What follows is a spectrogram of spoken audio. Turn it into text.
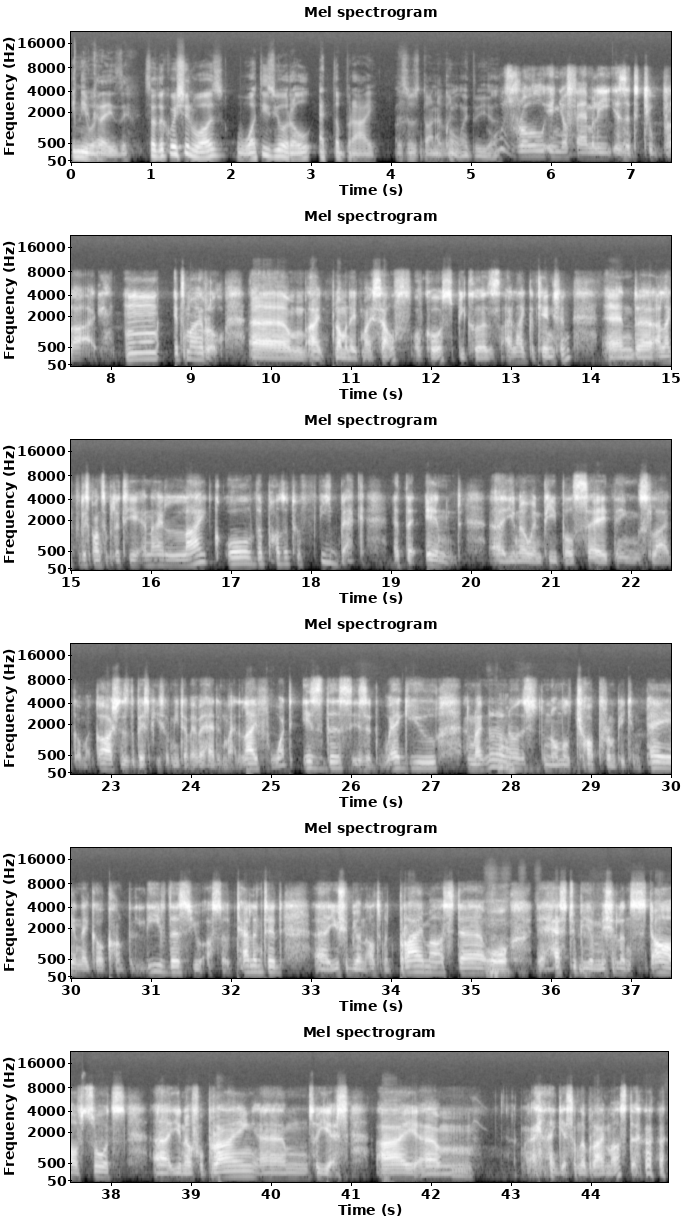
Anyway, Crazy. so the question was, what is your role at the braai? This was I can't Donovan. wait to hear. Whose role in your family is it to braai? Mm, it's my role. Um, I nominate myself, of course, because I like attention and uh, I like the responsibility and I like all the positive feedback at the end. Uh, you know, when people say things like, oh my gosh, this is the best piece of meat I've ever had in my life. What is this? Is it Wagyu? I'm like, no, no, no, this is the normal chop from Pick and Pay. And they go, can't believe this. You are so talented. Uh, you should be on Ultimate Braai Master, or there has to be a Michelin star of sorts, uh, you know, for braaiing. Um, so, yes, I, um, I guess I'm the Braai Master.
